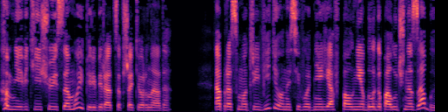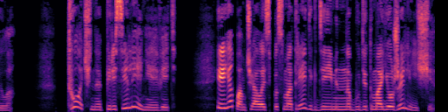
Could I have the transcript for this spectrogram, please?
А мне ведь еще и самой перебираться в шатер надо. О просмотре видео на сегодня я вполне благополучно забыла. Точно, переселение ведь. И я помчалась посмотреть, где именно будет мое жилище.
